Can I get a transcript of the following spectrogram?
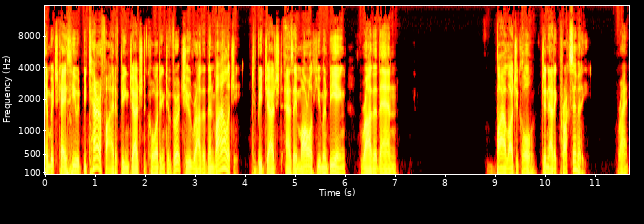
in which case he would be terrified of being judged according to virtue rather than biology, to be judged as a moral human being rather than biological genetic proximity, right?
